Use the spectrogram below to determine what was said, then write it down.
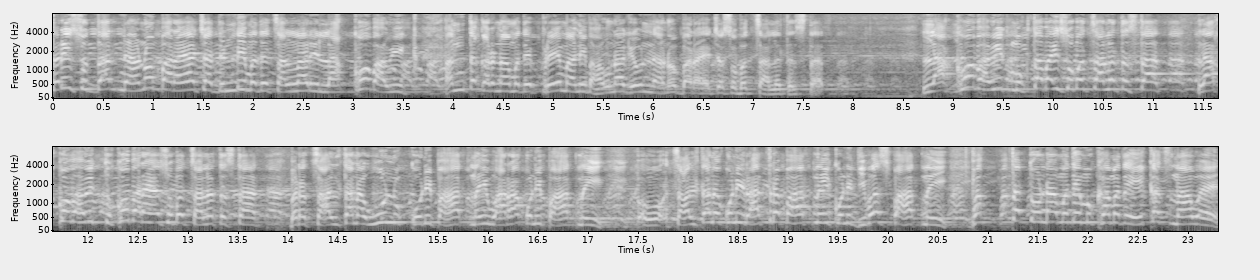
तरी सुद्धा ज्ञानोबारायाच्या दिंडीमध्ये चालणारी लाखो भाविक अंतकरणामध्ये प्रेम आणि भावना घेऊन ज्ञानोबारायाच्या सोबत चालत असतात. लाखो भाविक मुक्ताबाई सोबत चालत असतात. लाखो भाविक तुकोबाराया सोबत चालत असतात. बरं चालताना ऊन कोणी पाहत नाही वारा कोणी पाहत नाही चालताना कोणी रात्र पाहत नाही कोणी दिवस पाहत नाही. फक्त तोंडामध्ये मुखामध्ये एकच नाव आहे.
